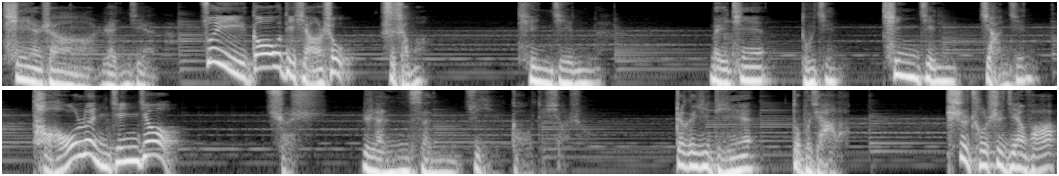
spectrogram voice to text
天上人间最高的享受是什么？听经，每天读经、听经、讲经、讨论经教。确实，人生最高的享受，这个一点都不假了。世出世间法，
